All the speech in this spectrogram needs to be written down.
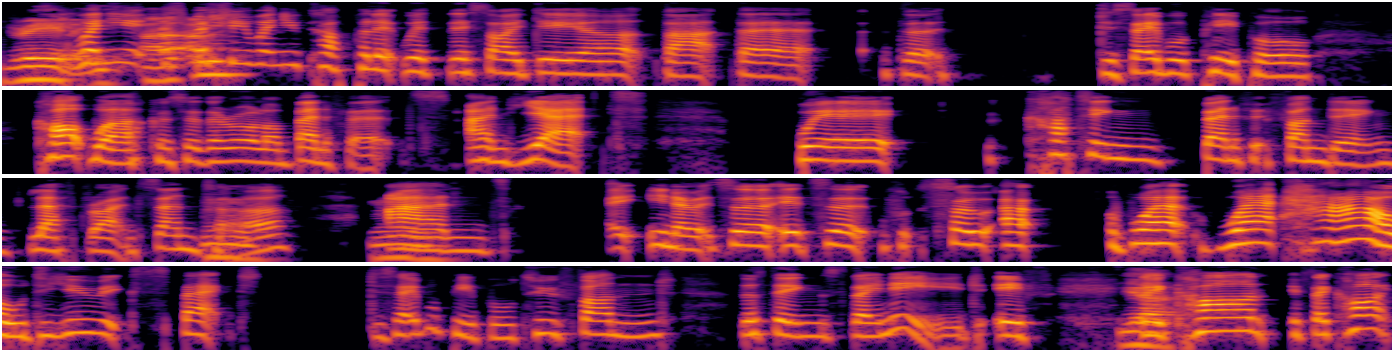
really. when you Uh, I especially mean, when you couple it with this idea that the that disabled people can't work and so they're all on benefits and yet we're cutting benefit funding left right and center mm, and uh, you know it's a it's a so uh, where where how do you expect disabled people to fund the things they need if yeah, they can't if they can't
